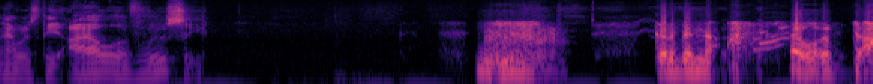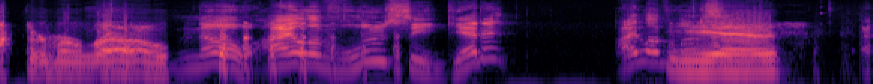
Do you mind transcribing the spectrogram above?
That was the Isle of Lucy. Could have been the Isle of Doctor Moreau. No, Isle of Lucy. Get it? I love Lucy. Yes.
